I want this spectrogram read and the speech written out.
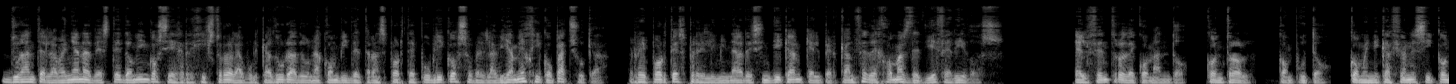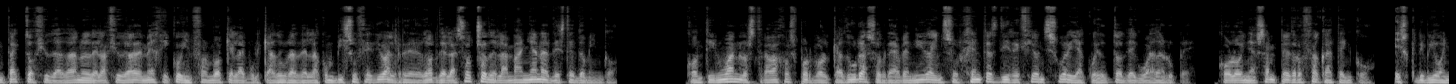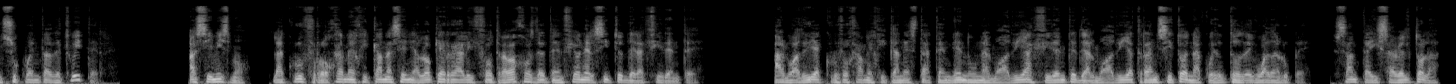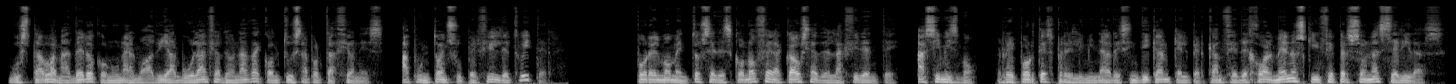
Durante la mañana de este domingo se registró la volcadura de una combi de transporte público sobre la vía México-Pachuca. Reportes preliminares indican que el percance dejó más de 10 heridos. El Centro de Comando, Control, Cómputo, Comunicaciones y Contacto Ciudadano de la Ciudad de México informó que la volcadura de la combi sucedió alrededor de las 8 de la mañana de este domingo. Continúan los trabajos por volcadura sobre Avenida Insurgentes dirección sur y Acueducto de Guadalupe, Colonia San Pedro Zacatenco, escribió en su cuenta de Twitter. Asimismo, la Cruz Roja Mexicana señaló que realizó trabajos de atención en el sitio del accidente. Almohadilla Cruz Roja Mexicana está atendiendo un almohadilla accidente de almohadilla tránsito en Acueducto de Guadalupe, Santa Isabel Tola, Gustavo Amadero con una almohadilla ambulancia donada con tus aportaciones, apuntó en su perfil de Twitter. Por el momento se desconoce la causa del accidente, asimismo, reportes preliminares indican que el percance dejó al menos 15 personas heridas.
